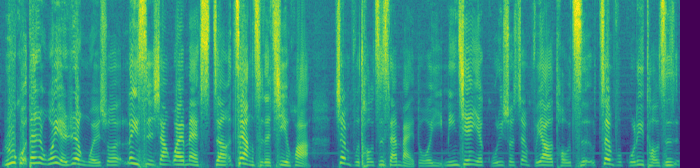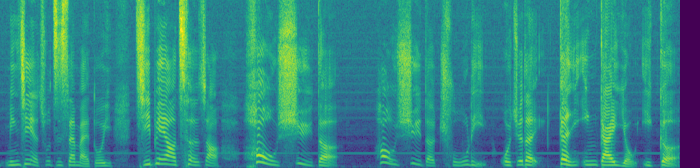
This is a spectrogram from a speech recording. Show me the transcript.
如果，但是我也认为说，类似像 YMAX 这样这样子的计划，政府投资三百多亿，民间也鼓励说政府要投资，政府鼓励投资，民间也出资三百多亿，即便要测照，后续的后续的处理，我觉得更应该有一个。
